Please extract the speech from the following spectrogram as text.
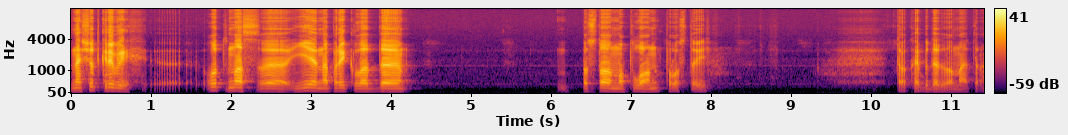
Насчет кривих. От у нас е, є, наприклад, е, поставимо план простий. Так, хай буде 2 метри.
